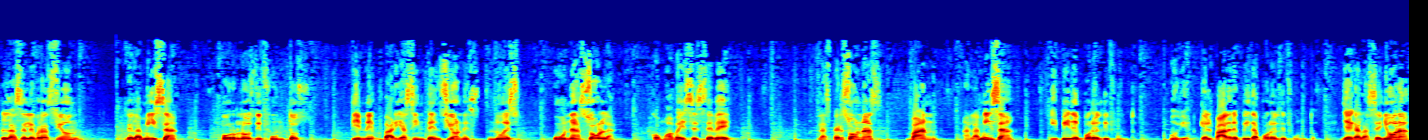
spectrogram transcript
La celebración de la misa por los difuntos tiene varias intenciones, no es una sola, como a veces se ve. Las personas van a la misa y piden por el difunto. Muy bien, que el padre pida por el difunto. Llega la señora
